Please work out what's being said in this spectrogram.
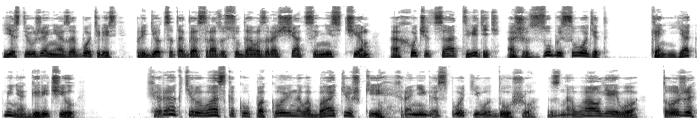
если уже не озаботились. Придется тогда сразу сюда возвращаться ни с чем. А хочется ответить, аж зубы сводит». Коньяк меня горячил. «Характер у вас, как у покойного батюшки, храни Господь его душу. Знавал я его, тоже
